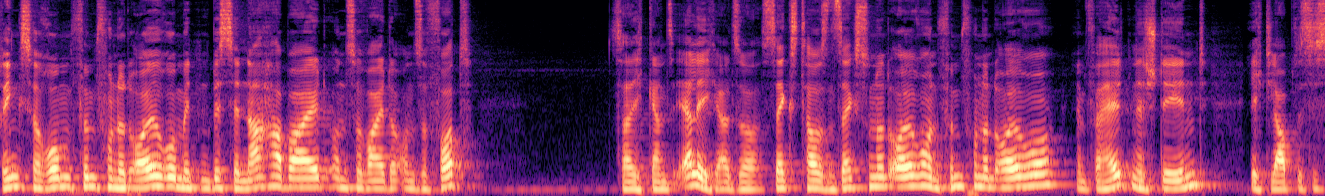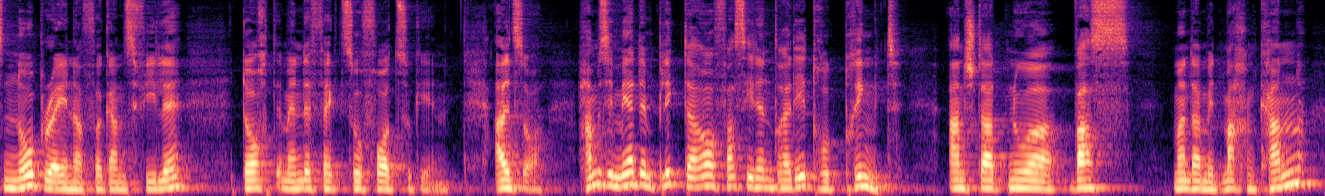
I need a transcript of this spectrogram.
ringsherum 500 Euro mit ein bisschen Nacharbeit und so weiter und so fort. Sage ich ganz ehrlich, also 6.600 Euro und 500 Euro im Verhältnis stehend, ich glaube, das ist ein No-Brainer für ganz viele, dort im Endeffekt so vorzugehen. Also, haben Sie mehr den Blick darauf, was Ihnen 3D-Druck bringt, anstatt nur, was man damit machen kann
